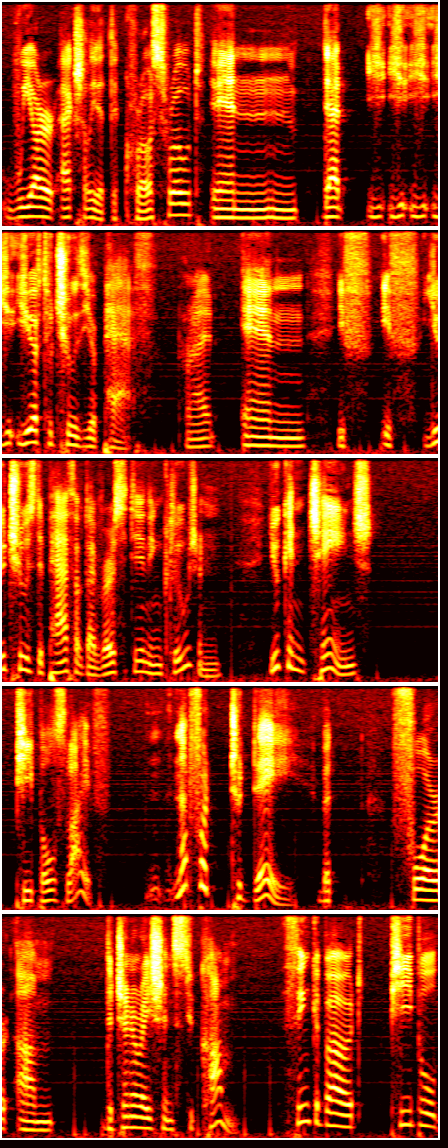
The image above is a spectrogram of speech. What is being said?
we are actually at the crossroad, and that you you you have to choose your path, right? and if if you choose the path of diversity and inclusion you can change people's life N- not for today for um, the generations to come think about people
